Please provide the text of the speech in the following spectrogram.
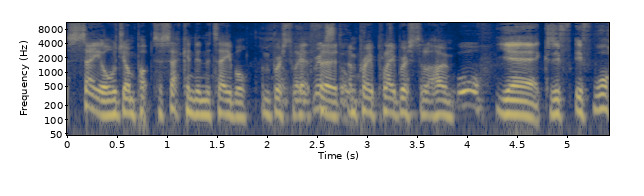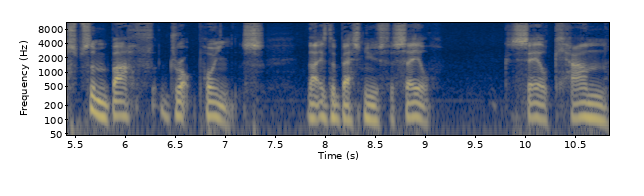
Sale jump up to second in the table, and Bristol get third, Bristol. and play play Bristol at home. Oh, Yeah, because if, if Wasps and Bath drop points, that is the best news for Sale. Because Sale can.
